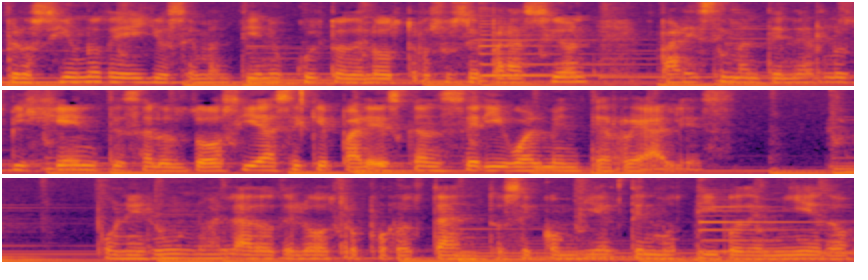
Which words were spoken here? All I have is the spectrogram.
pero si uno de ellos se mantiene oculto del otro, su separación parece mantenerlos vigentes a los dos y hace que parezcan ser igualmente reales. Poner uno al lado del otro, por lo tanto, se convierte en motivo de miedo,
